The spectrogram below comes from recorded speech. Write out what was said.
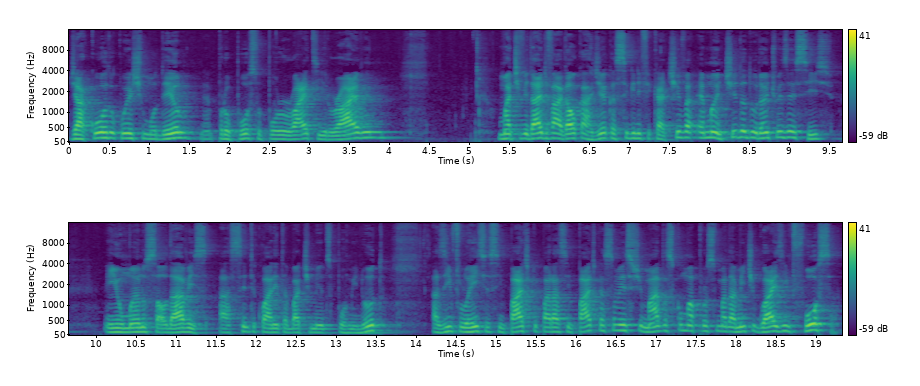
De acordo com este modelo, né, proposto por Wright e Riven, uma atividade vagal cardíaca significativa é mantida durante o exercício. Em humanos saudáveis a 140 batimentos por minuto, as influências simpática e parasimpática são estimadas como aproximadamente iguais em força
